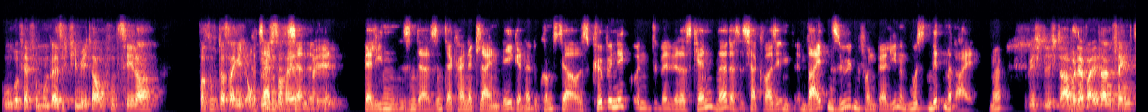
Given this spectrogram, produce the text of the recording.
ungefähr 35 Kilometer auf dem Zähler, versuche das eigentlich auch durchzuhalten. Ja, bei, Berlin sind ja, sind ja keine kleinen Wege. Ne? Du kommst ja aus Köpenick und wer, wer das kennt, ne? das ist ja quasi im, im, weiten Süden von Berlin und musst mitten rein. Ne? Richtig, da wo also, der Wald anfängt,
